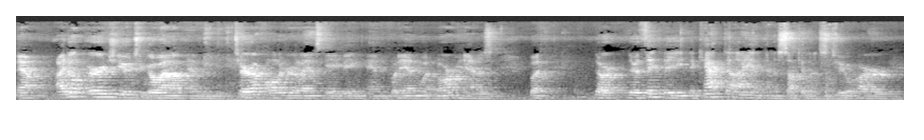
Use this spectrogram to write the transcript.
Now, I don't urge you to go out and tear up all of your landscaping and put in what Norm has, but there, there think the, the cacti and, and the succulents too are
